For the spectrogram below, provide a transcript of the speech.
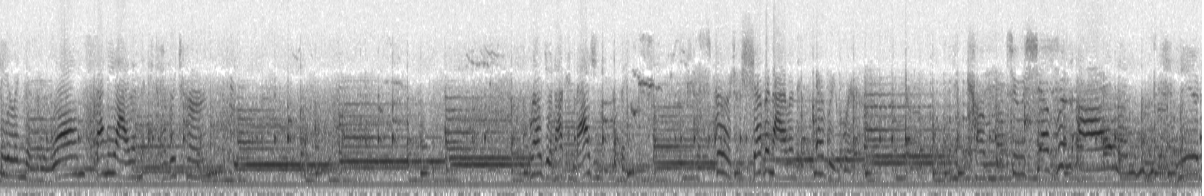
The feeling a warm, sunny island at every turn? Well, you're not imagining things. The spirit of Chevron Island is everywhere. Come to Chevron Island, near to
